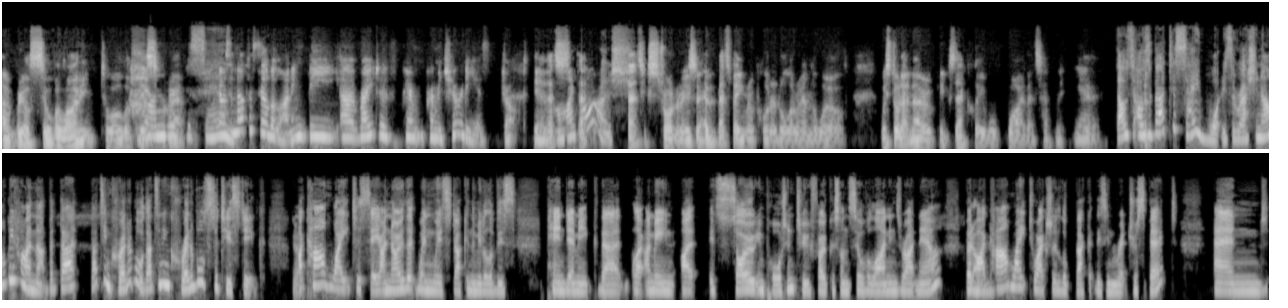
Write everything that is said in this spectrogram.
a real silver lining to all of this crap. 100%. There was another silver lining. The uh, rate of pre- prematurity has dropped. Yeah, that's oh my that- gosh. that's extraordinary. isn't it? And that's being reported all around the world. We still don't know exactly why that's happening. Yeah. That was, I was about to say, what is the rationale behind that? But that that's incredible. That's an incredible statistic. Yeah. I can't wait to see. I know that when we're stuck in the middle of this pandemic, that like I mean, I it's so important to focus on silver linings right now. But I Mm. can't wait to actually look back at this in retrospect and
